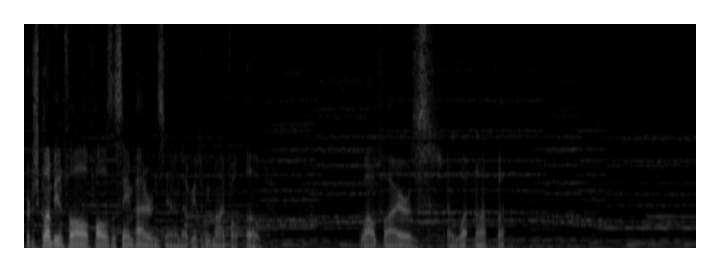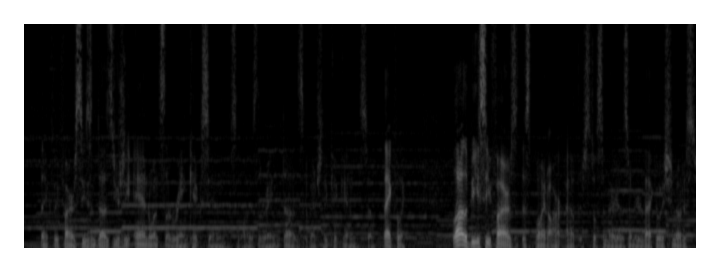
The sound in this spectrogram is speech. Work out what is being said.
British Columbian fall follows the same patterns now that we have to be mindful of wildfires and whatnot, but thankfully fire season does usually end once the rain kicks in, as long as the rain does eventually kick in. So thankfully, a lot of the BC fires at this point are out. There's still some areas under evacuation notice.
